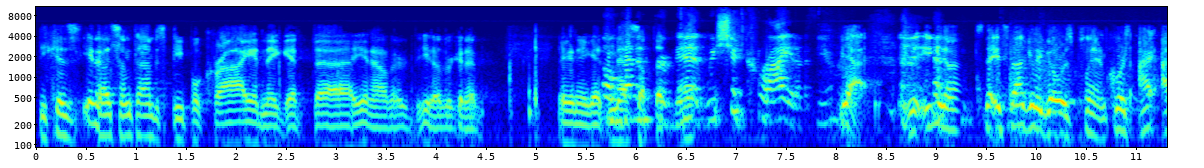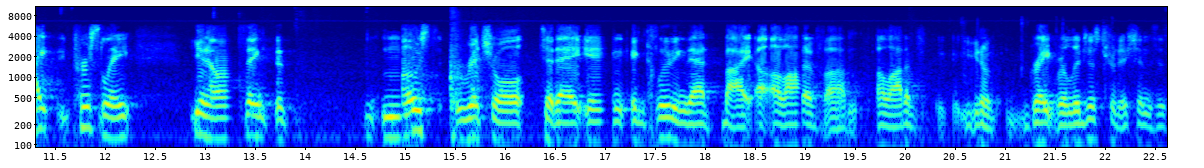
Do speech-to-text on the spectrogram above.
because you know sometimes people cry and they get uh, you know they're you know they're gonna they're gonna get oh, mess heaven up. forbid we should cry at a funeral. Yeah, you know it's not going to go as planned. Of course, I, I personally, you know, think that most ritual today, including that by a, lot of um, a lot of you know great religious traditions, is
